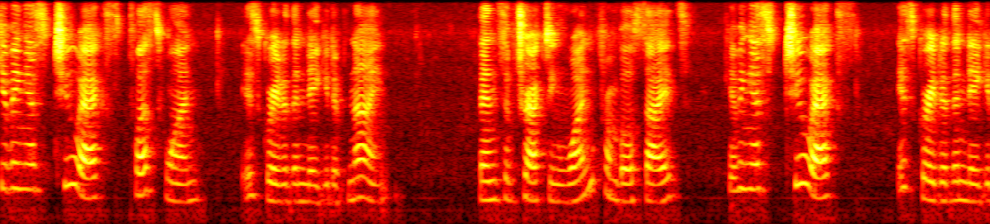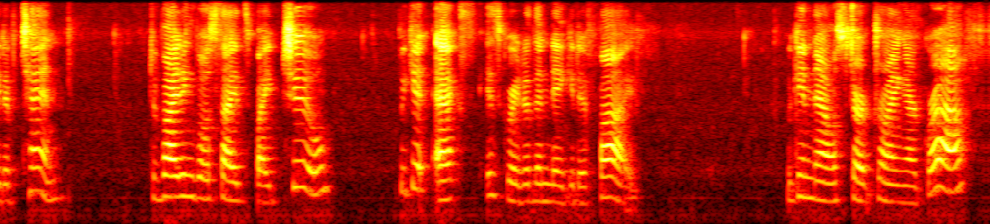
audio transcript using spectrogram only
giving us 2x plus 1 is greater than negative 9. Then subtracting 1 from both sides, giving us 2x is greater than negative 10. Dividing both sides by 2, we get x is greater than negative 5. We can now start drawing our graph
